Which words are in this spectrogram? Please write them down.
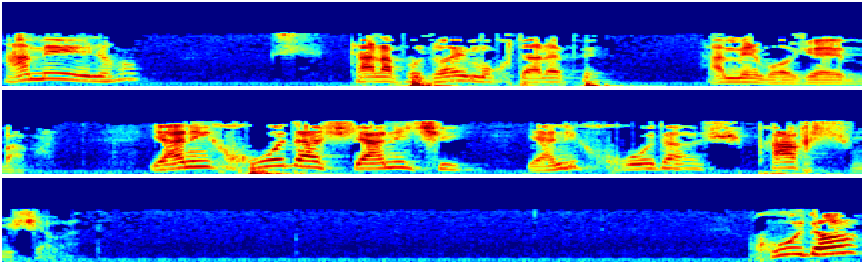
همه اینها تلفظ های مختلف همین واژه بغن یعنی خودش یعنی چی؟ یعنی خودش پخش می شود خدا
